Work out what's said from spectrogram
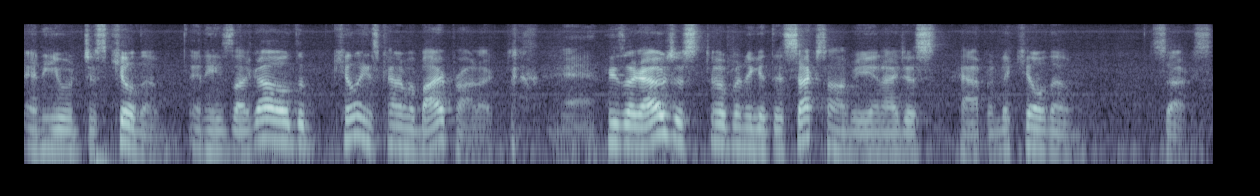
and he would just kill them. And he's like, "Oh, the killing is kind of a byproduct." Yeah. he's like, "I was just hoping to get this sex zombie, and I just happened to kill them." Sucks.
